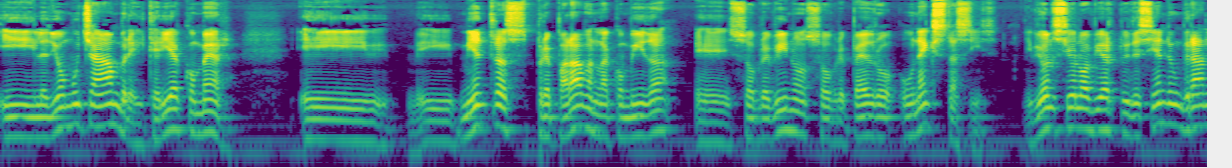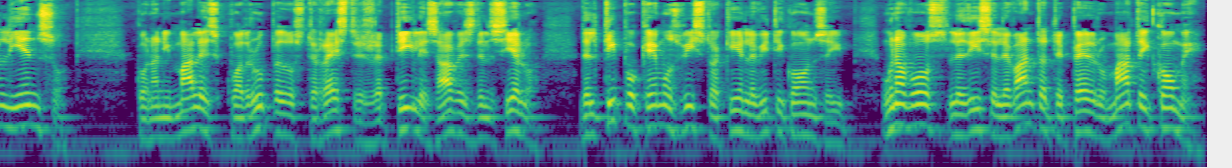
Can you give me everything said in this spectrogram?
y le dio mucha hambre y quería comer. Y, mientras preparaban la comida, eh, sobrevino sobre Pedro un éxtasis, y vio el cielo abierto y desciende un gran lienzo con animales cuadrúpedos terrestres, reptiles, aves del cielo, del tipo que hemos visto aquí en Levítico 11. Y una voz le dice, levántate, Pedro, mata y come.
